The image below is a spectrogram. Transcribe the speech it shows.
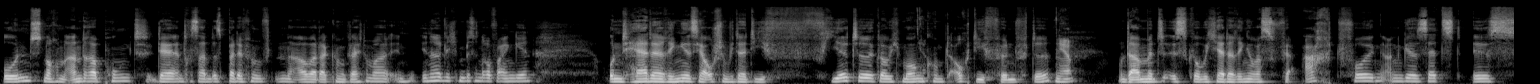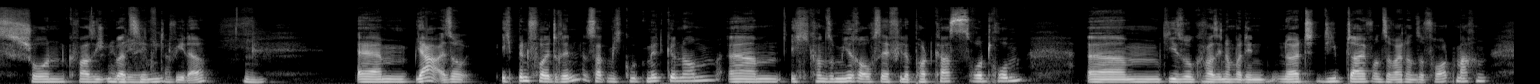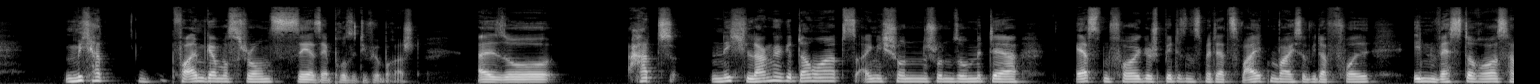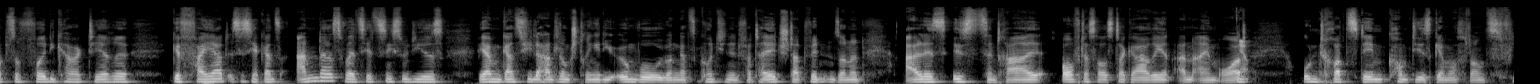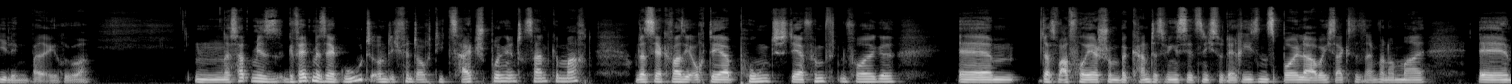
Und noch ein anderer Punkt, der interessant ist bei der fünften, aber da können wir gleich nochmal in, inhaltlich ein bisschen drauf eingehen. Und Herr der Ringe ist ja auch schon wieder die vierte, glaube ich, morgen ja. kommt auch die fünfte. Ja. Und damit ist, glaube ich, Herr der Ringe, was für acht Folgen angesetzt ist, schon quasi schon über Zenit wieder. Mhm. Ähm, ja, also ich bin voll drin. Es hat mich gut mitgenommen. Ähm, ich konsumiere auch sehr viele Podcasts rundrum, ähm, die so quasi nochmal den Nerd Deep Dive und so weiter und so fort machen. Mich hat vor allem Game of Thrones sehr, sehr positiv überrascht. Also hat nicht lange gedauert, ist eigentlich schon, schon so mit der ersten Folge, spätestens mit der zweiten war ich so wieder voll in Westeros, hab so voll die Charaktere gefeiert. Es ist ja ganz anders, weil es jetzt nicht so dieses, wir haben ganz viele Handlungsstränge, die irgendwo über den ganzen Kontinent verteilt stattfinden, sondern alles ist zentral auf das Haus Targaryen an einem Ort. Ja. Und trotzdem kommt dieses Game of Thrones Feeling bei ihr rüber. Mm, das hat mir, gefällt mir sehr gut und ich finde auch die Zeitsprünge interessant gemacht. Und das ist ja quasi auch der Punkt der fünften Folge, ähm, das war vorher schon bekannt, deswegen ist jetzt nicht so der Riesenspoiler, aber ich sag's jetzt einfach nochmal. Äh,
